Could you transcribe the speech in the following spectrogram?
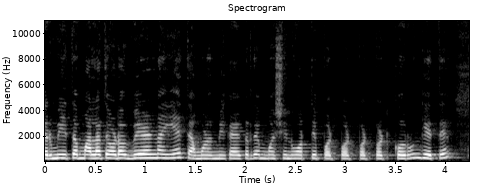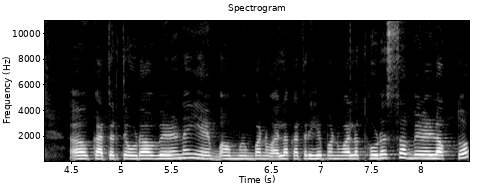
तर मी इथं मला तेवढा वेळ नाही आहे त्यामुळे मी काय करते मशीनवरती पटपट पटपट करून घेते. का तर तेवढा वेळ नाही आहे बनवायला का तर हे बनवायला थोडंसं वेळ लागतो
